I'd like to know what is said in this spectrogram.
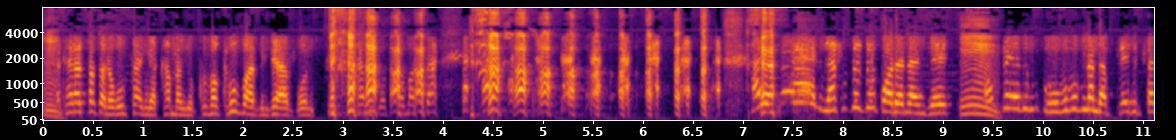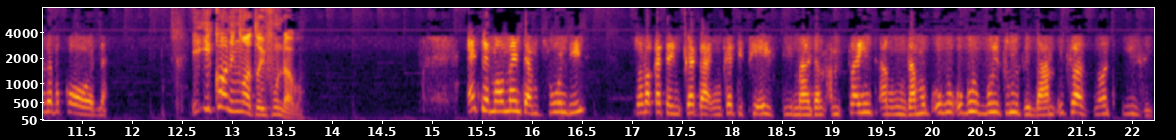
Ngathana ngathanda kusasa lokho kuthanda ngiyakuhamba ngiyoqruva qruvabi nje arvona ayipheli lapho sesekhona nanje Mm. awupheli umgrubu ubumnandi abupheli buhlale bukhona. Ikhona incwadi oyifundako? At the moment angifundi njengoba kade ngiceda ngiceda i-PhD manje I'm, trying ngizama uku- uku- ukubuyisa umzimba wami. It was not easy.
